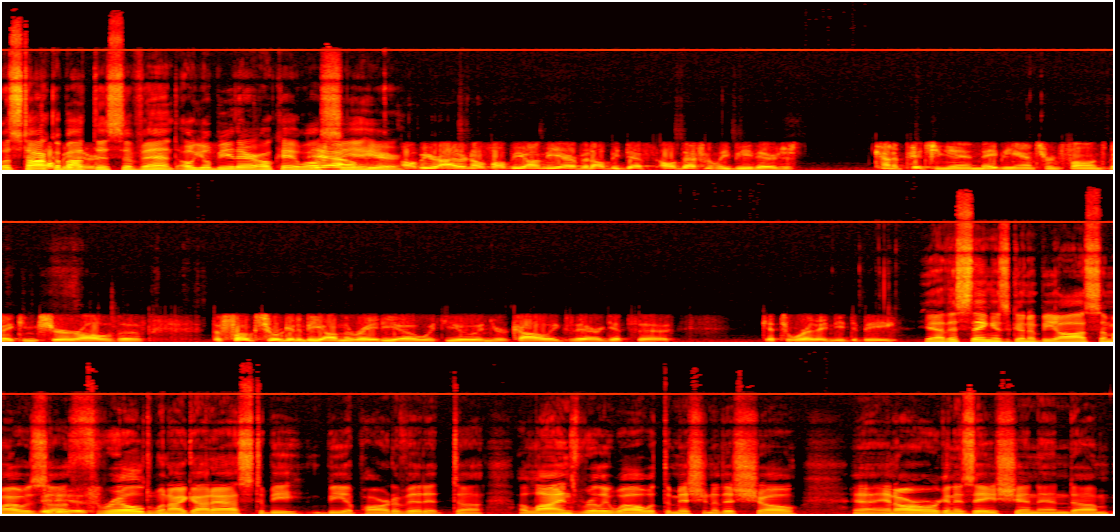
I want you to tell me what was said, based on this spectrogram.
let's talk I'll about this event. Oh, you'll be there? Okay, well, yeah, I'll see I'll you be, here. I'll be here. I don't know if I'll be on the air, but I'll be def- I'll definitely be there, just kind of pitching in, maybe answering phones, making sure all of the the folks who are going to be on the radio with you and your colleagues there get to get to where they need to be. Yeah, this thing is going to be awesome. I was uh, thrilled when I got asked to be be a part of it. It uh, aligns really well with the mission of this show and our organization, and um,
